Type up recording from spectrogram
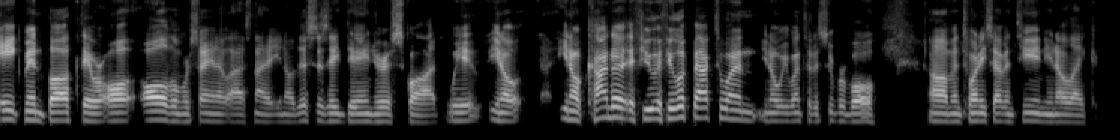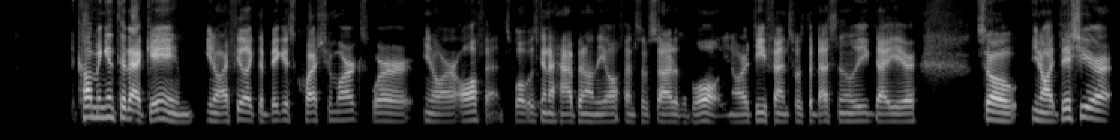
Aikman, Buck, they were all all of them were saying it last night. You know, this is a dangerous squad. We, you know, you know, kind of if you if you look back to when you know we went to the Super Bowl um, in 2017, you know, like coming into that game, you know, I feel like the biggest question marks were, you know, our offense. What was going to happen on the offensive side of the ball? You know, our defense was the best in the league that year. So, you know, this year,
